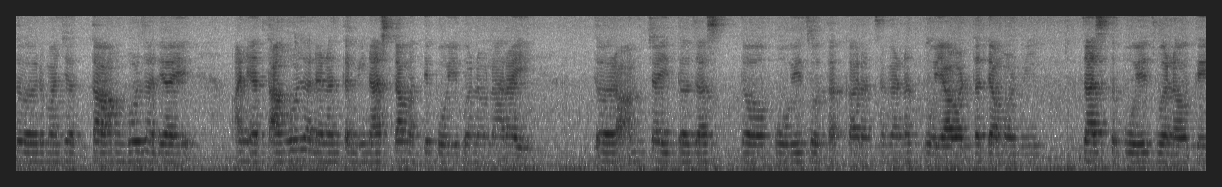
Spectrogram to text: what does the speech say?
तर माझी आत्ता आंघोळ झाली आहे. आणि आता आंघोळ झाल्यानंतर मी नाश्तामध्ये पोहे बनवणार आहे. तर आमच्या इथं जास्त पोहेच होतात कारण सगळ्यांनाच पोहे आवडतात त्यामुळे मी जास्त पोहेच बनवते.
